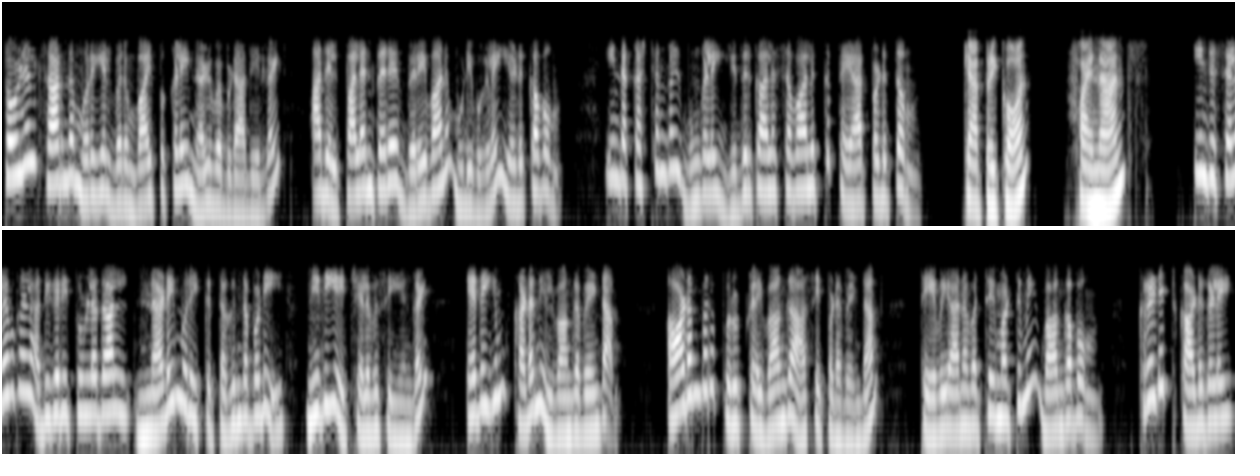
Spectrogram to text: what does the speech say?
தொழில் சார்ந்த முறையில் வரும் வாய்ப்புகளை நழுவ விடாதீர்கள். அதில் பலன் பெற விரைவான முடிவுகளை எடுக்கவும். இந்த கஷ்டங்கள் உங்களை எதிர்கால சவாலுக்கு தயார்படுத்தும். Capricorn, finance, இன்று செலவுகள் அதிகரித்துள்ளதால் நடைமுறைக்கு தகுந்தபடி நிதியை செலவு செய்யுங்கள். எதையும் கடனில் வாங்க வேண்டாம். ஆடம்பர பொருட்களை வாங்க ஆசைப்பட வேண்டாம். தேவையானவற்றை மட்டுமே வாங்கவும். கிரெடிட் கார்டுகளை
